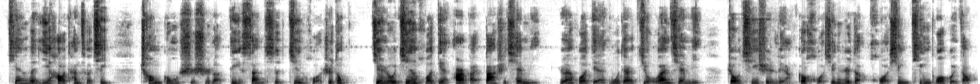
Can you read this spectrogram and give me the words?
“天问一号”探测器成功实施了第三次近火制动。进入近火点二百八十千米、远火点五点九万千米、周期是两个火星日的火星停泊轨道，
